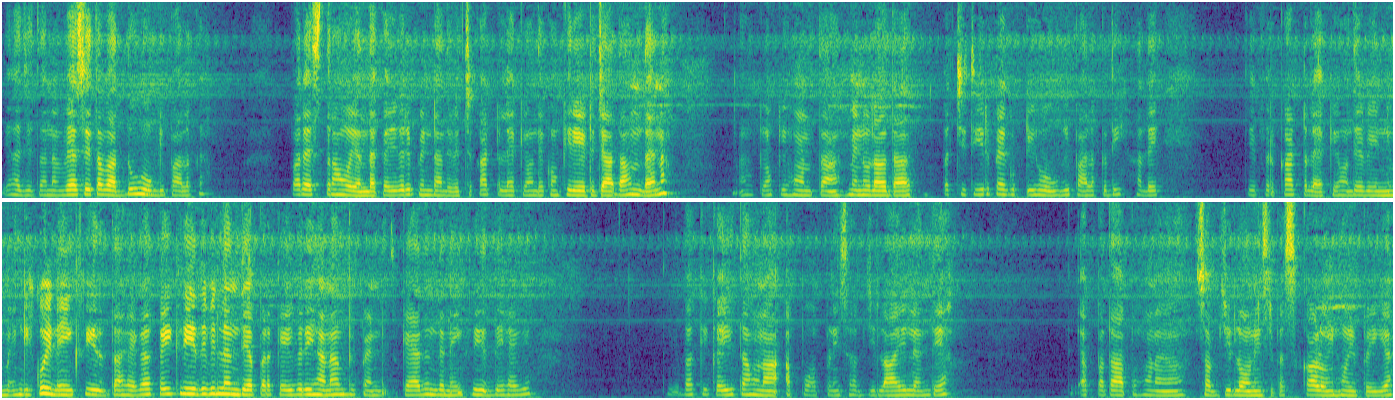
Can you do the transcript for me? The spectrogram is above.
ਤੇ ਹਜੇ ਤਾਂ ਨਾ, ਵੈਸੇ ਤਾਂ ਵਾਧੂ ਹੋਊਗੀ ਪਾਲਕ, ਪਰ ਇਸ ਤਰ੍ਹਾਂ ਹੋ ਜਾਂਦਾ ਕਈ ਵਾਰੀ ਪਿੰਡਾਂ ਦੇ ਵਿੱਚ ਘੱਟ ਲੈ ਕੇ ਆਉਂਦੇ ਕਿਉਂਕਿ ਰੇਟ ਜ਼ਿਆਦਾ ਹੁੰਦਾ ਹੈ ਨਾ। ਕਿਉਂਕਿ ਹੁਣ ਤਾਂ ਮੈਨੂੰ ਲੱਗਦਾ 25 30 ਰੁਪਏ ਗੁੱਟੀ ਹੋਊਗੀ ਪਾਲਕ ਦੀ ਹਲੇ। ਤੇ ਫਿਰ ਘੱਟ ਲੈ ਕੇ ਆਉਂਦੇ ਵੀ ਇੰਨੀ ਮਹਿੰਗੀ ਕੋਈ ਨਹੀਂ ਖਰੀਦਦਾ ਹੈਗਾ। ਕਈ ਖਰੀਦ ਵੀ ਲੈਂਦੇ ਆ, ਪਰ ਕਈ ਵਾਰੀ ਹਨਾ ਵੀ ਪਿੰਡ 'ਚ ਕਹਿ ਦਿੰਦੇ ਨਹੀਂ ਖਰੀਦਦੇ ਹੈਗੇ। ਤੇ ਬਾਕੀ ਕਈ ਤਾਂ ਹੁਣ ਆਪੋ ਆਪਣੀ ਸਬਜ਼ੀ ਲਾ ਹੀ ਲੈਂਦੇ ਆ। ਤੇ ਆਪਾਂ ਤਾਂ ਆਪ ਹੁਣ ਸਬਜ਼ੀ ਲਾਉਣੀ ਸੀ, ਬਸ ਘਾਲੋਂ ਹੀ ਹੋਈ ਪਈ ਆ।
